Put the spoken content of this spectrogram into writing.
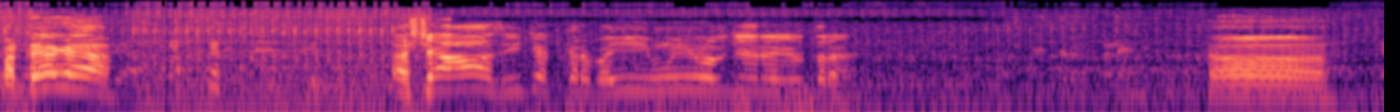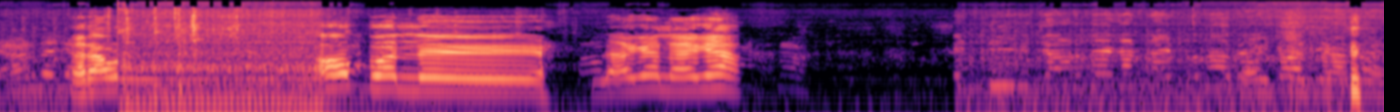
ਪੱਟਿਆ ਗਿਆ? ਅੱਛਾ ਆ ਸੀ ਚੱਕਰ ਬਈ ਉਹੀ ਉਲਝੇ ਰਹੇ ਉਧਰ। ਹਾਂ। ਜਾਣਦੇ ਰਾਉ ਓ ਬੱਲੇ। ਲੈ ਗਿਆ ਲੈ ਗਿਆ। ਐਡੀ ਵੀ ਜਾਣਦੇਗਾ ਟਰੈਕਟਰ ਦਾ ਦੇਖਾ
